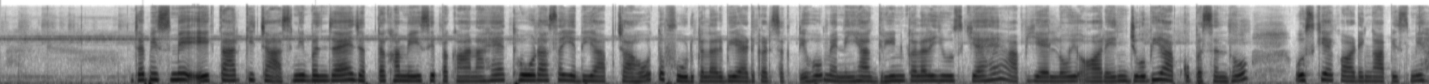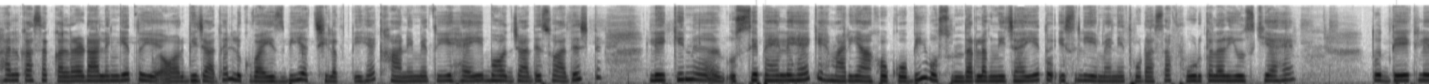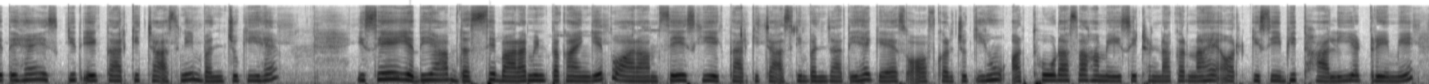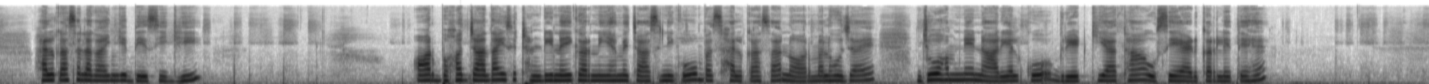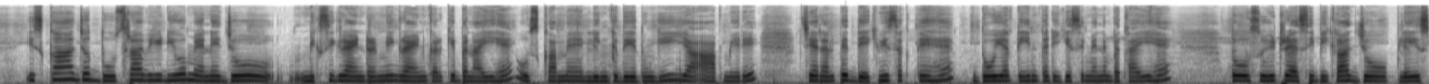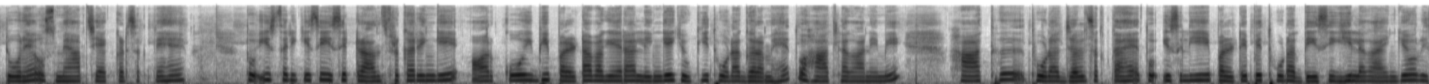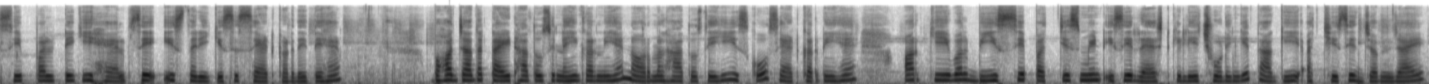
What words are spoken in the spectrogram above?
जब इसमें एक तार की चाशनी बन जाए, जब तक हमें इसे पकाना है थोड़ा सा यदि आप चाहो तो फ़ूड कलर भी ऐड कर सकते हो। मैंने यहाँ ग्रीन कलर यूज़ किया है, आप येलो ऑरेंज जो भी आपको पसंद हो, उसके अकॉर्डिंग आप इसमें हल्का सा कलर डालेंगे तो ये और भी ज़्यादा लुक वाइज भी अच्छी लगती है। खाने में तो ये है ही बहुत ज़्यादा स्वादिष्ट, लेकिन उससे पहले है कि हमारी आँखों को भी वो सुंदर लगनी चाहिए तो इसलिए मैंने थोड़ा सा फ़ूड कलर यूज़ किया है। तो देख लेते हैं, इसकी एक तार की चाशनी बन चुकी है। इसे यदि आप 10 से 12 मिनट पकाएँगे तो आराम से इसकी एक तार की चाशनी बन जाती है, गैस ऑफ़ कर चुकी हूँ और थोड़ा सा हमें इसे ठंडा करना है और किसी भी थाली या ट्रे में हल्का सा लगाएँगे देसी घी। और बहुत ज़्यादा इसे ठंडी नहीं करनी है हमें चाशनी को, बस हल्का सा नॉर्मल हो जाए। जो हमने नारियल को ग्रेट किया था, उसे ऐड कर लेते हैं। इसका जो दूसरा वीडियो मैंने जो मिक्सी ग्राइंडर में ग्राइंड करके बनाई है, उसका मैं लिंक दे दूँगी या आप मेरे चैनल पे देख भी सकते हैं। दो या तीन तरीके से मैंने बताई है। तो स्वीट रेसिपी का जो प्ले स्टोर है, उसमें आप चेक कर सकते हैं। तो इस तरीके से इसे ट्रांसफ़र करेंगे और कोई भी पलटा वगैरह लेंगे क्योंकि थोड़ा गर्म है तो हाथ लगाने में हाथ थोड़ा जल सकता है। तो इसलिए पलटे पे थोड़ा देसी घी लगाएँगे और इसे पलटे की हेल्प से इस तरीके से सेट कर देते हैं। बहुत ज़्यादा टाइट हाथों से नहीं करनी है, नॉर्मल हाथों से ही इसको सेट करनी है और केवल 20 से 25 मिनट इसे रेस्ट के लिए छोड़ेंगे ताकि अच्छे से जम जाए।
